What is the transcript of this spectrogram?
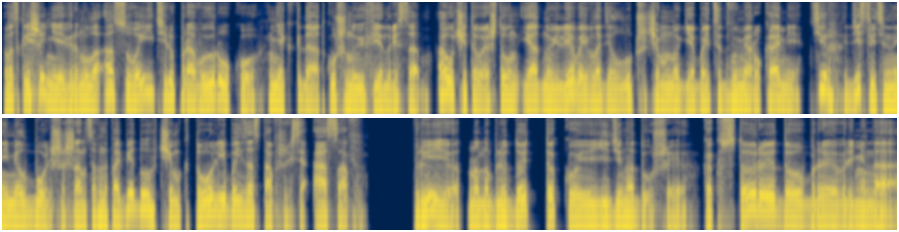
Воскрешение вернуло Асу воителю правую руку, некогда откушенную Фенрисом. А учитывая, что он и одной левой владел лучше, чем многие бойцы двумя руками, Тир действительно имел больше шансов на победу, чем кто-либо из оставшихся асов. Приятно наблюдать такое единодушие, как в старые добрые времена.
